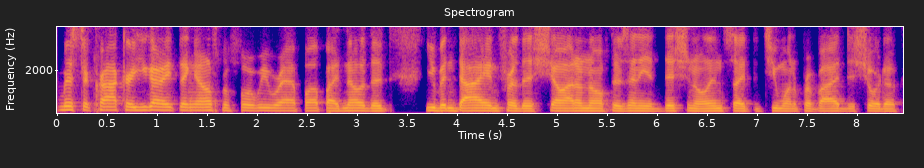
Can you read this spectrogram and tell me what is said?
Mr. Crocker, you got anything else before we wrap up? I know that you've been dying for this show. I don't know if there's any additional insight that you want to provide to sort of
